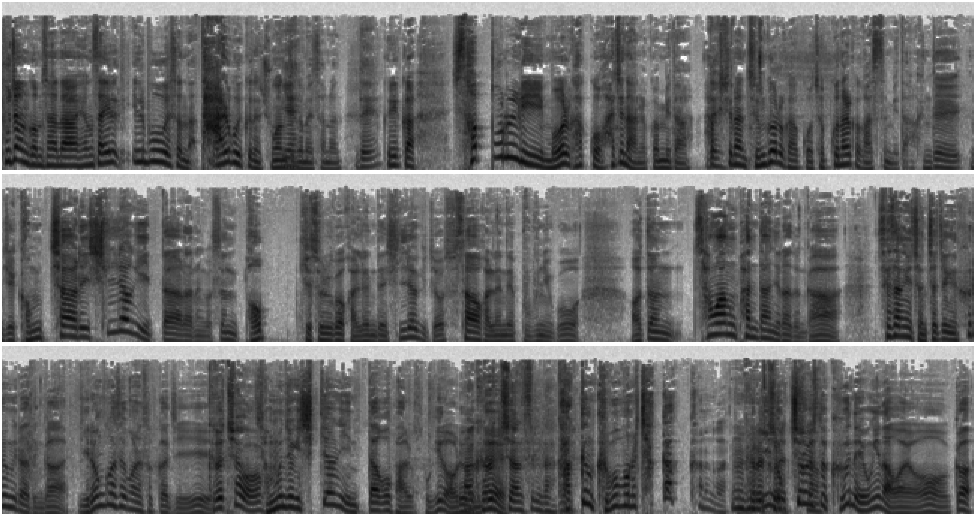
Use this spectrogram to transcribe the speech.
부장 검사나 형사 일, 일부에서는 다 알고 있거든요. 중앙지검에서는. 예. 네. 그러니까 섣불리 뭘 갖고 하진 않을 겁니다. 네. 확실한 네. 증거를 갖고 접근할 것 같습니다. 근데 이제 검찰이 실력이 있다라는 것은 법 기술과 관련된 실력이죠. 수사와 관련된 부분이고 어떤 상황 판단이라든가 세상의 전체적인 흐름이라든가 이런 것에 관해서까지 그렇죠. 전문적인 식견이 있다고 보기는 어려운데 아, 그렇지 않습니다. 네. 가끔 그 부분을 착각하는 것 같아요. 음, 그렇죠. 이 녹취록에서 그 내용이 나와요. 그러니까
